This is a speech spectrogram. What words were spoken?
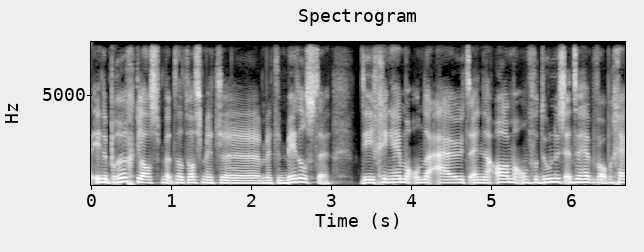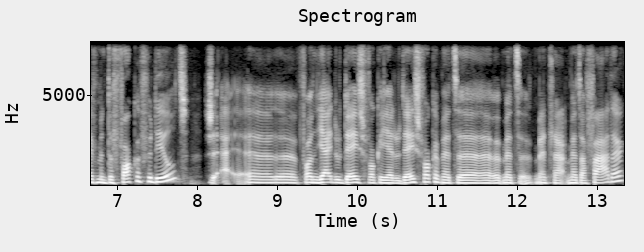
in de brugklas, dat was met, eh, met de middelste, die ging helemaal onderuit en eh, allemaal onvoldoendes. En toen hebben we op een gegeven moment de vakken verdeeld. Dus eh, eh, van jij doet deze vakken, jij doet deze vakken met, met, met, haar, met haar vader.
